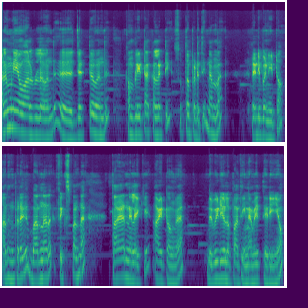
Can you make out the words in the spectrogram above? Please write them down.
அலுமினிய வால்வில் வந்து ஜெட்டை வந்து கம்ப்ளீட்டாக கலட்டி சுத்தப்படுத்தி நம்ம ரெடி பண்ணிட்டோம். அதன் பிறகு பர்னரை ஃபிக்ஸ் பண்ண தயார் நிலைக்கு ஆயிட்டோங்க. இந்த வீடியோவில் பார்த்தீங்கன்னாவே தெரியும்.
